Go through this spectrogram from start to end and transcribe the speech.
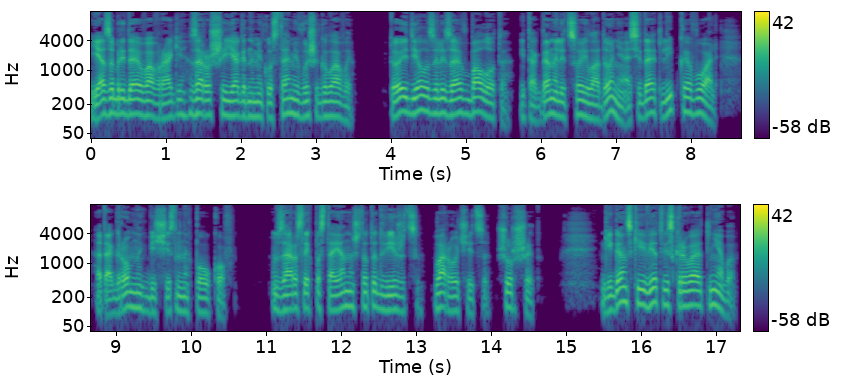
Я забредаю во враги, заросшие ягодными кустами выше головы. То и дело залезаю в болото, и тогда на лицо и ладони оседает липкая вуаль от огромных бесчисленных пауков. В зарослях постоянно что-то движется, ворочается, шуршит. Гигантские ветви скрывают небо,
